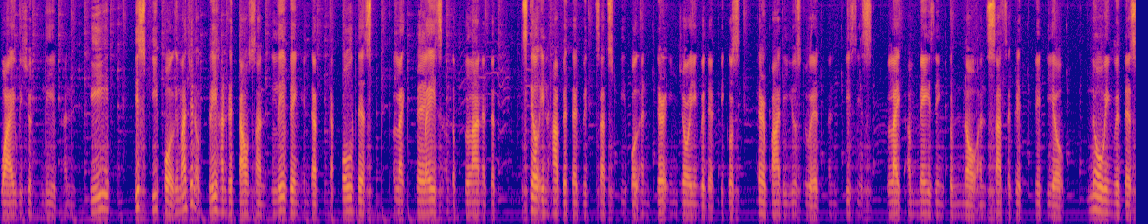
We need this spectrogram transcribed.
why we should live and be these people. Imagine of 300,000 living in that the coldest like place on the planet that still inhabited with such people and they're enjoying with it because their body used to it. And this is like amazing to know and such a great video knowing with this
